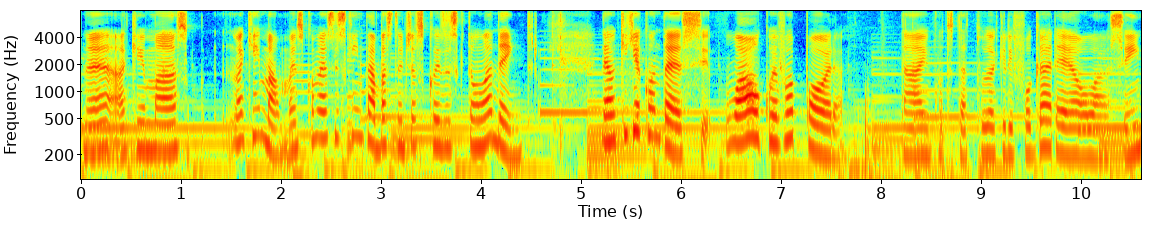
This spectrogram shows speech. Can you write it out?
né, a queimar as, não é queimar, mas começa a esquentar bastante as coisas que estão lá dentro. Né, o que que acontece? O álcool evapora, tá? Enquanto tá tudo aquele fogaréu lá, assim.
